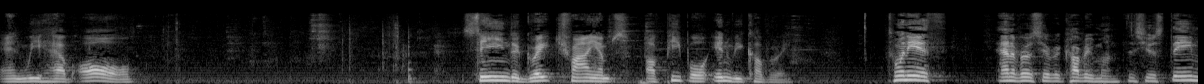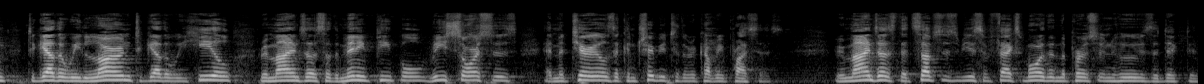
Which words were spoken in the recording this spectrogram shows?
and we have all seen the great triumphs of people in recovery. 20th anniversary of Recovery Month. This year's theme, Together We Learn, Together We Heal, reminds us of the many people, resources, and materials that contribute to the recovery process. It reminds us that substance abuse affects more than the person who is addicted.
